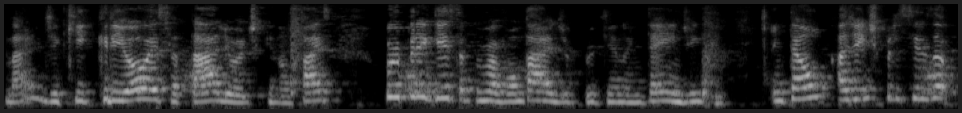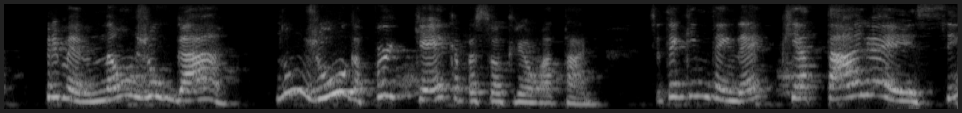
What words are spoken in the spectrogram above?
né? De que criou esse atalho ou de que não faz, por preguiça, por má vontade, porque não entende, enfim. Então, a gente precisa, primeiro, não julgar. Não julga por que, que a pessoa criou um atalho. Você tem que entender que atalho é esse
